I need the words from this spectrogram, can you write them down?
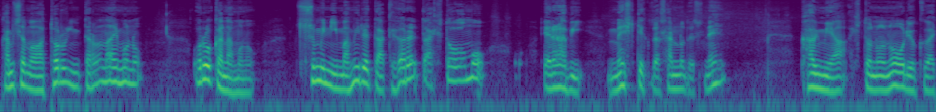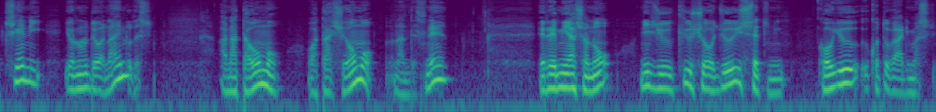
神様は取るに足らないもの、愚かなもの、罪にまみれた汚れた人をも選び、召してくださるのですね。神や人の能力が知恵によるのではないのです。あなたをも私をもなんですね。エレミア書の29章11節にこういうことがあります。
